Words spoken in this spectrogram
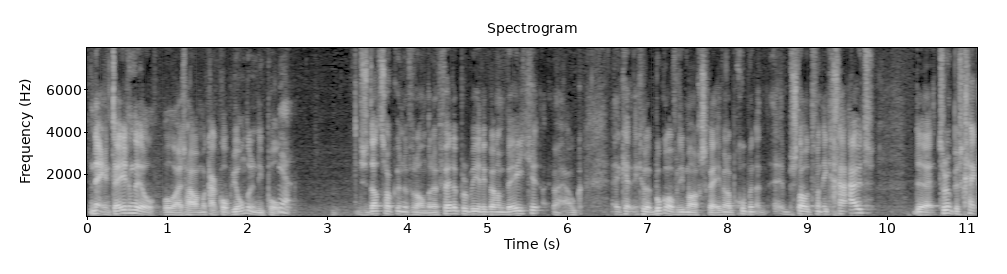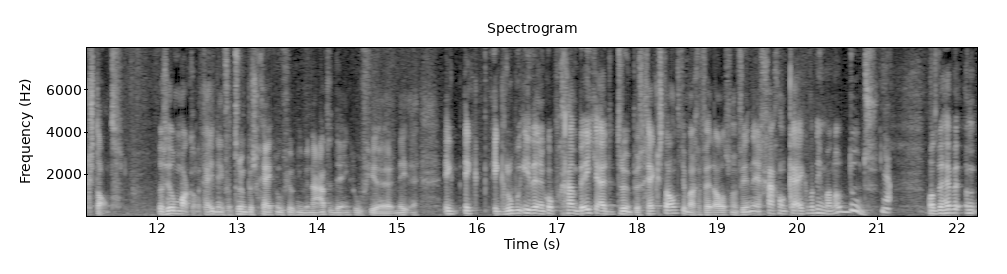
Nee, in tegendeel. Wij houden elkaar kopje onder in die polder. Ja. Dus dat zou kunnen veranderen. En verder probeer ik wel een beetje... nou ook, ik, heb, ik heb het boek over die man geschreven... en op een goed moment eh, besloten van... ik ga uit de Trump is gekstand. Dat is heel makkelijk. Hè? Je denkt van Trump is gek, dan hoef je ook niet meer na te denken. Hoef je, nee, eh, ik, ik, ik roep iedereen op, ga een beetje uit de Trump is gekstand. Je mag er verder alles van vinden. En ga gewoon kijken wat die man ook doet. Ja. Want we hebben een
